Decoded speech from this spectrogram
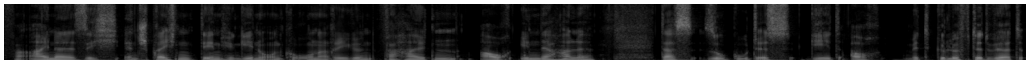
Vereine sich entsprechend den Hygiene- und Corona-Regeln verhalten, auch in der Halle, dass so gut es geht auch mit gelüftet wird,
